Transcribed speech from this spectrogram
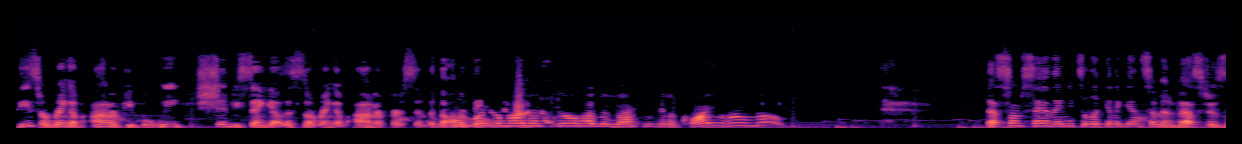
these are Ring of Honor people. We should be saying, yo, this is a Ring of Honor person. But the is only Ring thing- of Honor still having matches in a quiet room though. That's what I'm saying. They need to look in against some investors.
